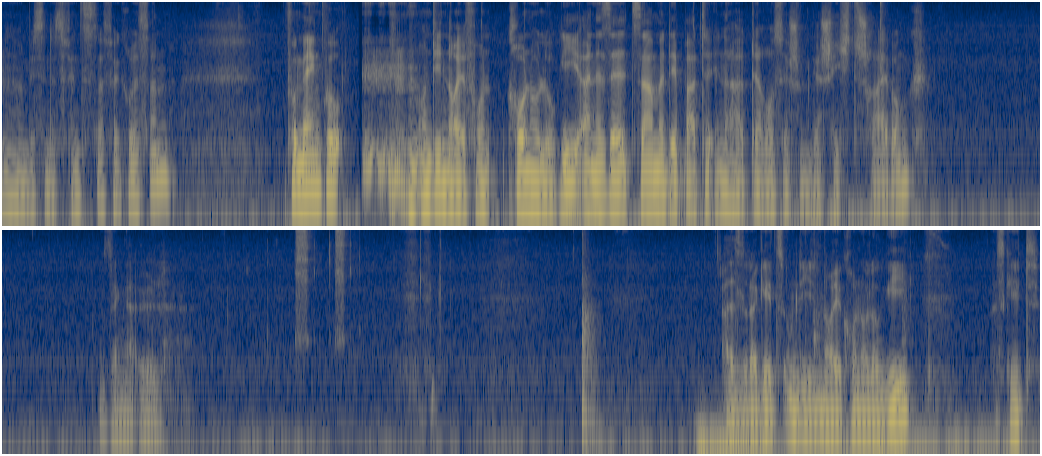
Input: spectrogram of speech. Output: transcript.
Ein bisschen das Fenster vergrößern. Fomenko und die neue Chronologie, eine seltsame Debatte innerhalb der russischen Geschichtsschreibung. Sängeröl Also da geht es um die neue Chronologie. Es geht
